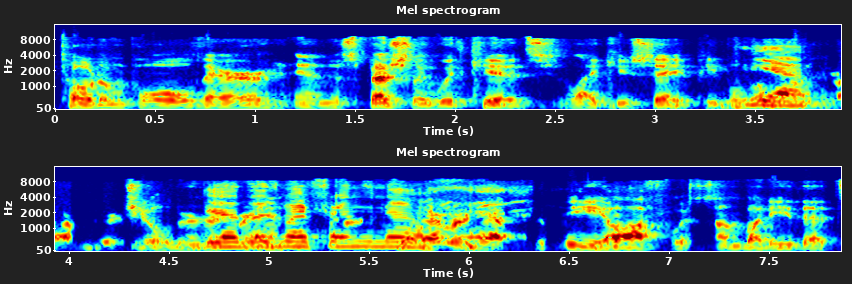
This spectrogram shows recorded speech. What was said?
totem pole there, and especially with kids, like you say, people don't yeah. want to drop their children or Yeah. That's my friends now. whatever happens to be off with somebody that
